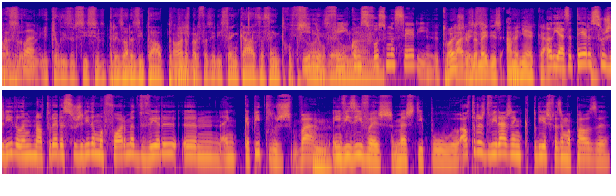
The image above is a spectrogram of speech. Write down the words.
até ao fim. claro. E aquele exercício de 3 horas e tal, pedis para fazer isso em casa, sem interrupções. Filho, é filho, uma- como se fosse uma série. Tu Pois, paras é a meio e dizes amanhã acaba. Aliás, até era sugerida, lembro na altura, era sugerida uma forma de ver hum, em capítulos, vá, invisíveis, mas tipo, alturas de viragem que podias fazer uma pausa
